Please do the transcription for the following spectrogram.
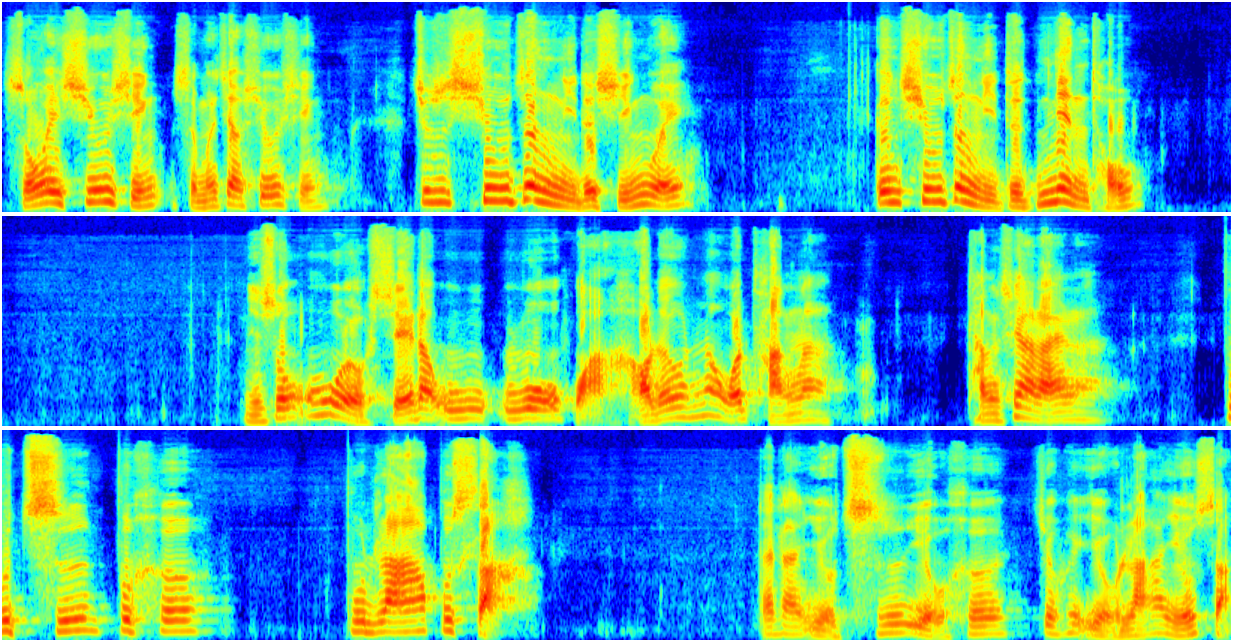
所谓修行，什么叫修行？就是修正你的行为，跟修正你的念头。你说我学了无无我法，好的，那我躺了，躺下来了，不吃不喝，不拉不撒。当然有吃有喝，就会有拉有撒，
